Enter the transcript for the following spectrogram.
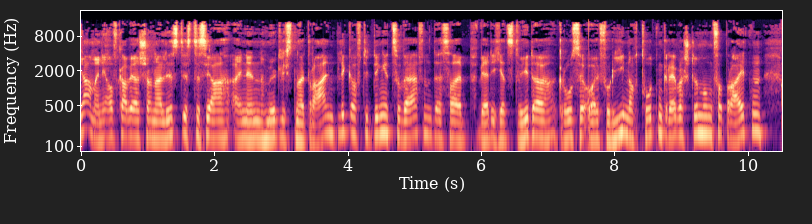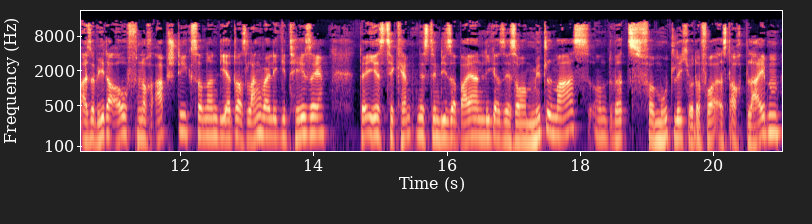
Ja, meine Aufgabe als Journalist ist es ja, einen möglichst neutralen Blick auf die Dinge zu werfen. Deshalb werde ich jetzt weder große Euphorie noch Totengräberstimmung verbreiten, also weder Auf- noch Abstieg, sondern die etwas langweilige These, der ESC Kempten ist in dieser Bayernliga-Saison Mittelmaß und wird es vermutlich oder vorerst auch bleiben.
